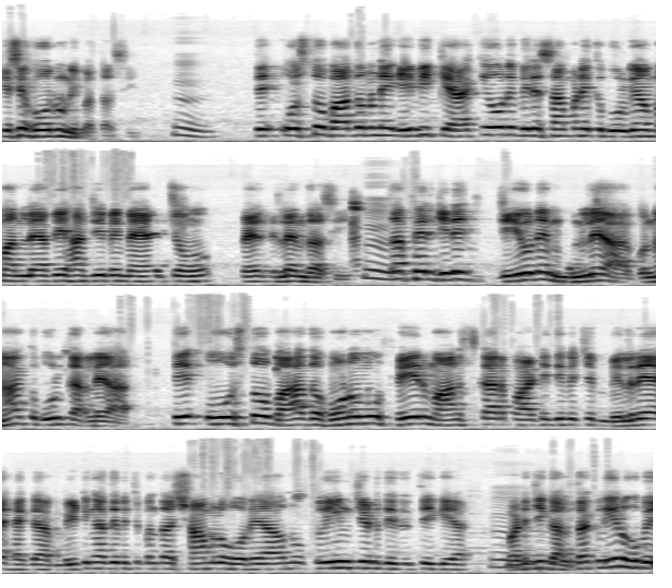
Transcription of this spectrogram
ਕਿਸੇ ਹੋਰ ਨੂੰ ਨਹੀਂ ਪਤਾ ਸੀ। ਹੂੰ। ਤੇ ਉਸ ਤੋਂ ਬਾਅਦ ਉਹਨਾਂ ਨੇ ਇਹ ਵੀ ਕਿਹਾ ਕਿ ਉਹਨੇ ਮੇਰੇ ਸਾਹਮਣੇ ਕਬੂਲੀਆਂ ਮੰਨ ਲਿਆ ਵੀ ਹਾਂਜੀ ਵੀ ਮੈਂ ਚੋਂ ਲੈਂਦਾ ਸੀ। ਤਾਂ ਫਿਰ ਜਿਹੜੇ ਜੇ ਉਹਨੇ ਮੰਨ ਲਿਆ ਗੁਨਾਹ ਕਬੂਲ ਕਰ ਲਿਆ ਤੇ ਉਸ ਤੋਂ ਬਾਅਦ ਹੁਣ ਉਹਨੂੰ ਫੇਰ ਮਾਨਸਕਾਰ ਪਾਰਟੀ ਦੇ ਵਿੱਚ ਮਿਲ ਰਿਹਾ ਹੈਗਾ। ਮੀਟਿੰਗਾਂ ਦੇ ਵਿੱਚ ਬੰਦਾ ਸ਼ਾਮਲ ਹੋ ਰਿਹਾ ਉਹਨੂੰ ਕਲੀਨ ਚਿੱਟ ਦੇ ਦਿੱਤੀ ਗਿਆ ਮਾੜੀ ਜੀ ਗੱਲ ਤਾਂ ਕਲੀਅਰ ਹੋਵੇ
